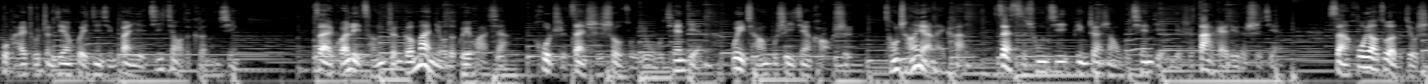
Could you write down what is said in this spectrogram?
不排除证监会进行半夜鸡叫的可能性。在管理层整个慢牛的规划下，沪指暂时受阻于五千点，未尝不是一件好事。从长远来看，再次冲击并站上五千点也是大概率的事件。散户要做的就是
